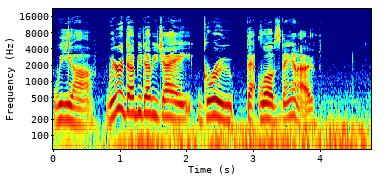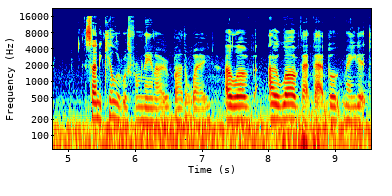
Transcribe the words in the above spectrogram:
we uh, we're a WWJ group that loves Nano. Sunny Killer was from Nano, by the way. I love I love that that book made it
